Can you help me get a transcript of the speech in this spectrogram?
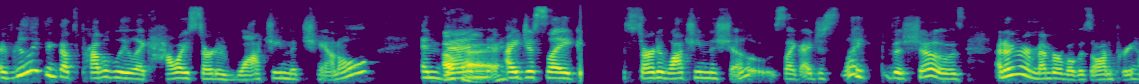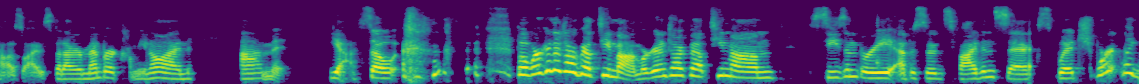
I really think that's probably like how I started watching the channel, and then okay. I just like started watching the shows. Like I just liked the shows. I don't even remember what was on Pre Housewives, but I remember coming on. Um, yeah. So, but we're gonna talk about Teen Mom. We're gonna talk about Teen Mom season three, episodes five and six, which weren't like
